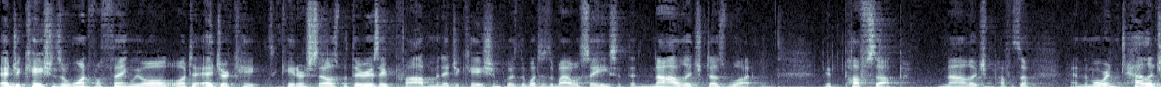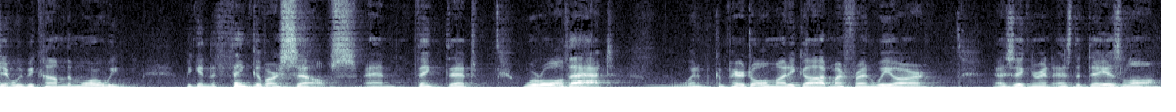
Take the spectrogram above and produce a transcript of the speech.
Education is a wonderful thing. We all ought to educate, ourselves, but there is a problem in education because what does the Bible say? He said that knowledge does what? It puffs up. Knowledge puffs up. And the more intelligent we become, the more we begin to think of ourselves and think that we're all that. When compared to Almighty God, my friend, we are as ignorant as the day is long.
